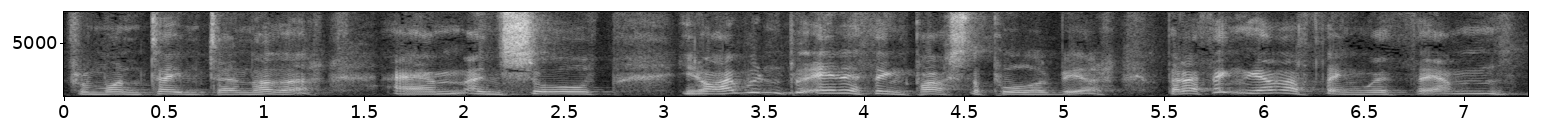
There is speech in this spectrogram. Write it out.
from one time to another. Um, and so, you know, I wouldn't put anything past the polar bear. But I think the other thing with um,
